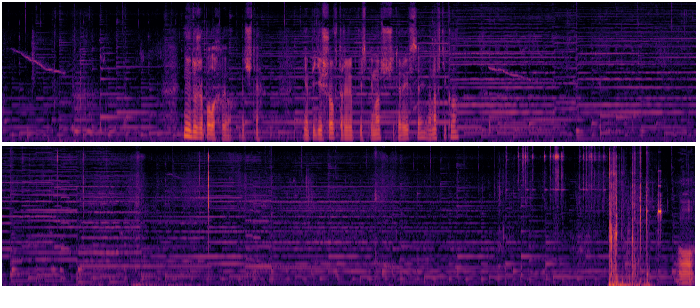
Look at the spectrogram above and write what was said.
Ну і дуже полохливо, бачите. Я підійшов, три рибки спіймав, чи чотири і все, і вона втекла. О.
